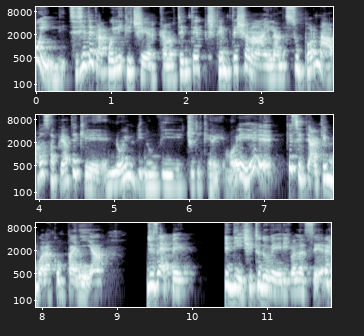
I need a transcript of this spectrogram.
Quindi, se siete tra quelli che cercano Temptation Island su Pornhub, sappiate che noi vi, non vi giudicheremo e che siete anche in buona compagnia. Giuseppe, che dici? Tu dove eri quella sera?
